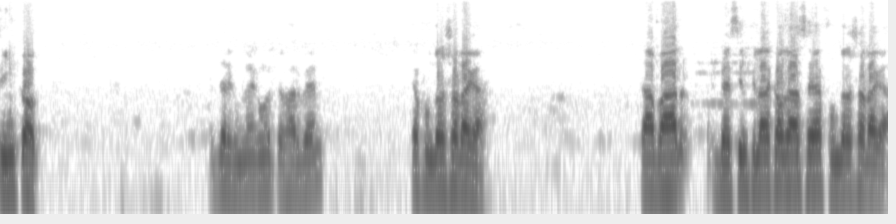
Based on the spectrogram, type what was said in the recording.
সিংকক যেরকম এরকম করতে পারবেন। এটা পনেরোশো টাকা। এটা আবার বেসিন ফিলার কক আছে, পনেরোশো টাকা।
